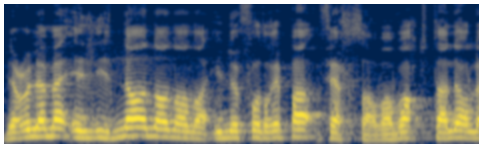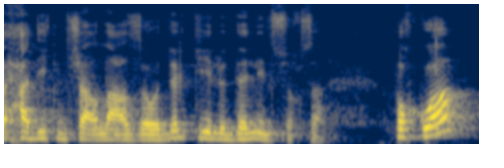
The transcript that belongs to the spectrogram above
Les ulama, ils disent, non, non, non, non, il ne faudrait pas faire ça. On va voir tout à l'heure le hadith, Inch'Allah qui est le dalil sur ça. Pourquoi?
